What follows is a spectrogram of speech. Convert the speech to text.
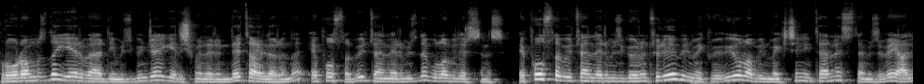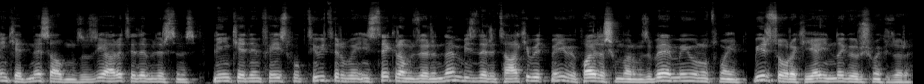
Programımızda yer verdiğimiz güncel gelişmelerin detaylarını e-posta bültenlerimizde bulabilirsiniz. E-posta bültenlerimizi görüntüleyebilmek ve üye olabilmek için internet sitemizi veya LinkedIn hesabımızı ziyaret edebilirsiniz. LinkedIn, Facebook, Twitter ve Instagram üzerinden bizleri takip etmeyi ve paylaşımlarımızı beğenmeyi unutmayın. Bir sonraki yayında görüşmek üzere.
